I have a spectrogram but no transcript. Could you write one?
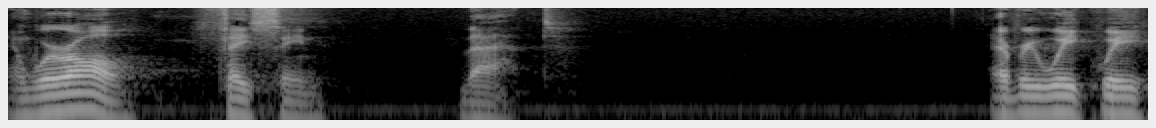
And we're all facing that. Every week we,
